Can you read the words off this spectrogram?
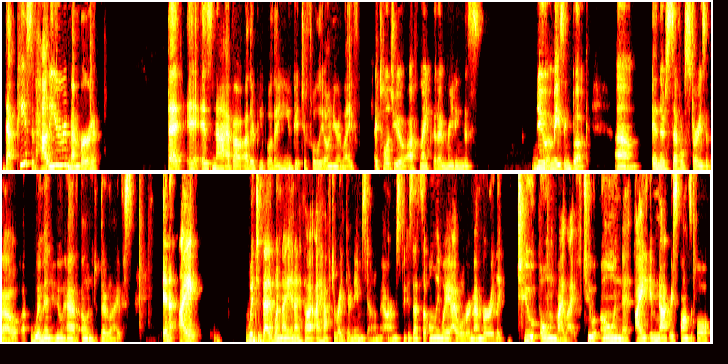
that piece of how do you remember that it is not about other people that you get to fully own your life. I told you off mic that i'm reading this new amazing book um, and there's several stories about women who have owned their lives and i went to bed one night and i thought i have to write their names down on my arms because that's the only way i will remember like to own my life to own that i am not responsible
